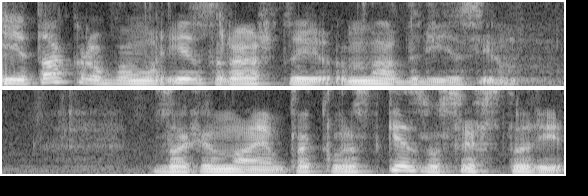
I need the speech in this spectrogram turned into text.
І так робимо і з рештою надрізів. Загинаємо так листки з усіх сторін.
